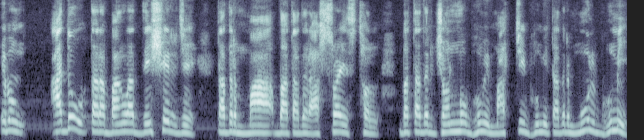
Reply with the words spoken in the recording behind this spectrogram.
এবং আদৌ তারা বাংলাদেশের যে তাদের মা বা তাদের আশ্রয়স্থল বা তাদের জন্মভূমি, মাতৃভূমি, তাদের মূল ভূমি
